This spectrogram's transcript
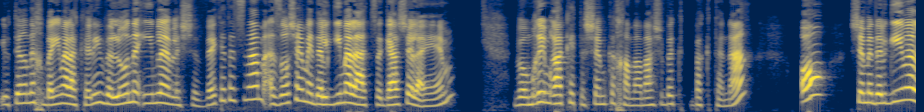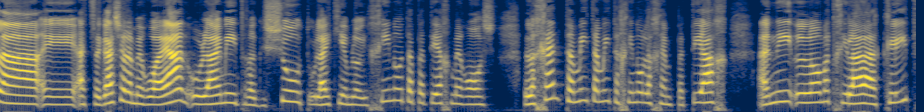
יותר נחבאים על הכלים ולא נעים להם לשווק את עצמם, אז או שהם מדלגים על ההצגה שלהם, ואומרים רק את השם ככה ממש בקטנה, או שמדלגים על ההצגה של המרואיין, אולי מהתרגשות, אולי כי הם לא הכינו את הפתיח מראש. לכן תמיד תמיד תכינו לכם פתיח. אני לא מתחילה להקליט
